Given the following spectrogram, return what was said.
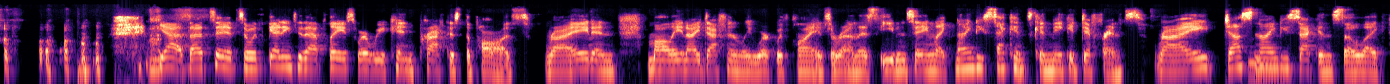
yeah, that's it. So it's getting to that place where we can practice the pause, right? Mm-hmm. And Molly and I definitely work with clients around this, even saying like 90 seconds can make a difference, right? Just mm-hmm. 90 seconds. So, like,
